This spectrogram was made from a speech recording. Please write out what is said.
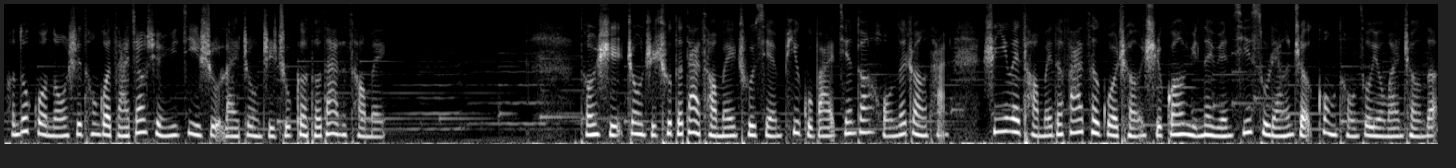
很多果农是通过杂交选育技术来种植出个头大的草莓。同时，种植出的大草莓出现屁股白、尖端红的状态，是因为草莓的发色过程是光与内源激素两者共同作用完成的，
